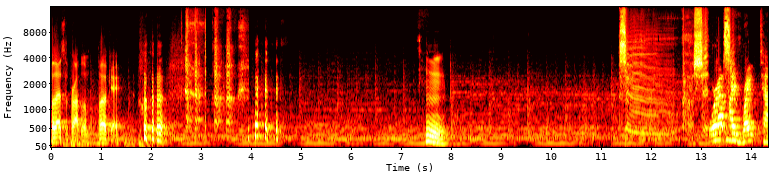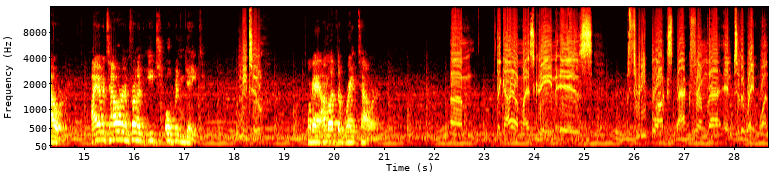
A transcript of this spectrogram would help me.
Well, that's the problem. Okay. hmm. So. Oh, shit. We're at my right tower. I have a tower in front of each open gate. Me too. Okay, I'm at the right tower. Um, the guy on my screen is three blocks back from that and to the right one.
